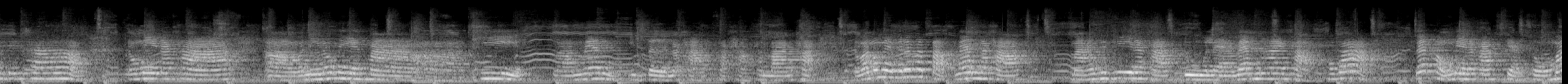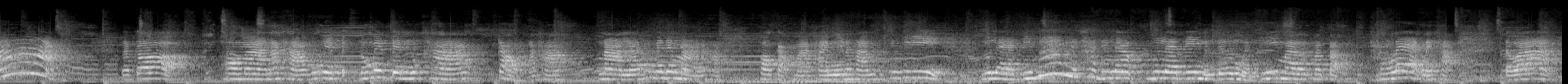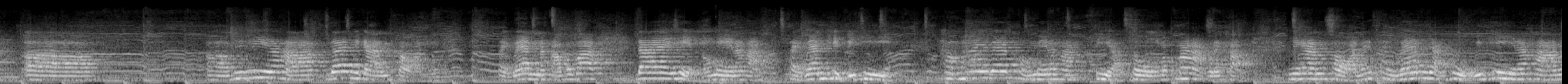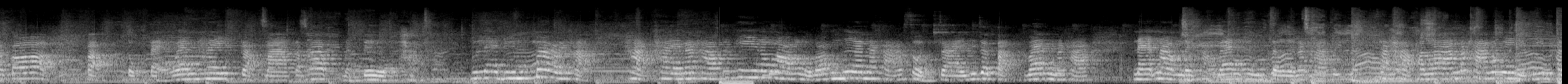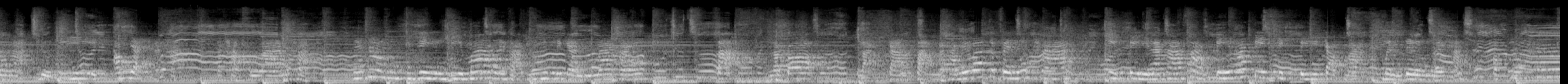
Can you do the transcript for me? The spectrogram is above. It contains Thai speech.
วัสดีค่ะ น้องเมย์นะคะวันนี้น้องเมย์มาที่ร้านแว่นอินเตอร์นะคะ สาขาพันล้านค่ะ แต่ว่าน้องเมย์ไม่ได้มาตัดแว่นนะคะ มาให้พี่ๆนะคะ ดูแลแว่นให้ค่ะ เพราะว่าแว่นของเมย์นะคะเสียโฉมมาก แล้วก็พอมานะคะน้องเมย์น้องเมย์เป็นลูกค้าเก่านะคะ นานแล้วที่ไม่ได้มานะคะ พอกลับมาครั้งนี้นะคะพี่ๆดูแลดีมากเลยค่ะดูแลดูแลดีเหมือนเดิมเหมือนที่มามาตัดครั้งแรก เลยค่ะ แต่ว่าพี่ๆนะคะได้มีการสอนใส่แว่นนะคะ เพราะว่าได้เห็นน้องเมย์นะคะ ใส่แว่นผิดวิธีทำให้แว่นของเมย์นะคะ เสียทรงมากๆเลยค่ะ มีการสอนให้ใส่แว่นอย่างถูกวิธีนะคะ แล้วก็ปรับตกแต่งแว่นให้กลับมาสภาพเหมือนเดิมค่ะ ดูแลดีมากๆเลยค่ะ หากใครนะคะพี่ๆน้องๆหรือว่าเพื่อนๆนะคะ สนใจที่จะตัดแว่นนะคะ แนะนำเลยค่ะแว่น เตอนะคะ สาขาพันล้านนะคะโรงเรียนอยู่ที่พันละอยู่ที่อ้อมใหญ่นะคะ สาขาพันล้านค่ะ แนะนำจริงๆดีมากเลยค่ะที่บริการดีมากทั้งตัดแล้วก็หลักการตัดนะคะ ไม่ว่าจะเป็นลูกค้ากี่ปีนะคะ 3 ปี 5 ปี 10 ปีกลับมาเหมือนเดิมเลยค่ะ ขอบคุณค่ะ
